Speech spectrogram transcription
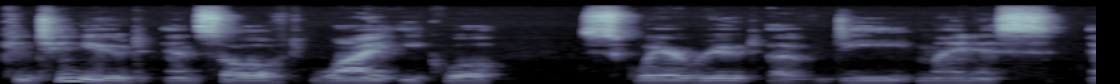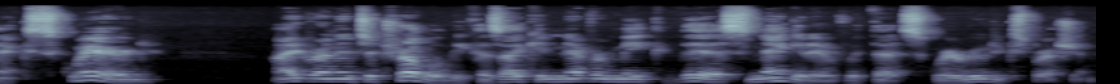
continued and solved y equal square root of d minus x squared, I'd run into trouble because I can never make this negative with that square root expression.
